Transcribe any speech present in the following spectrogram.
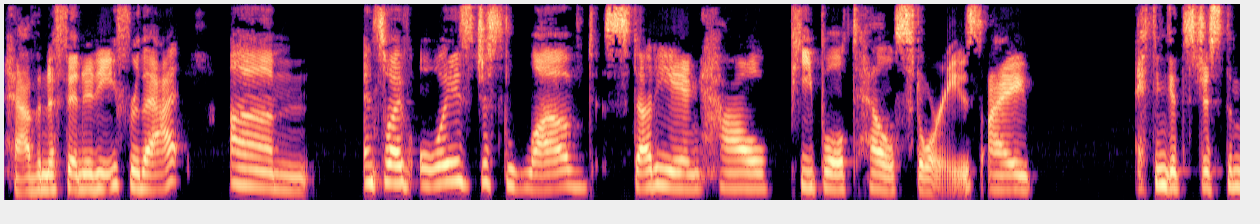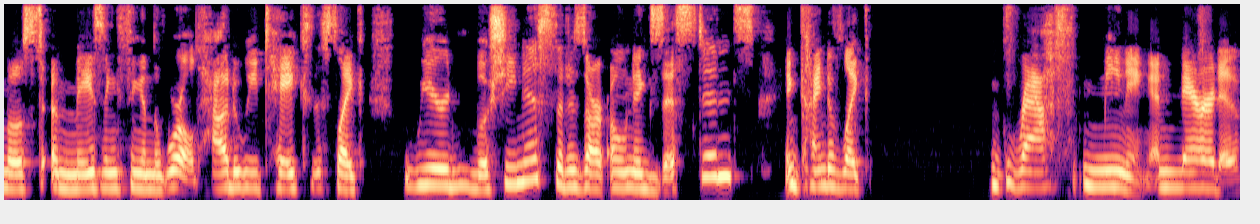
have an affinity for that. Um, and so I've always just loved studying how people tell stories. I I think it's just the most amazing thing in the world. How do we take this like weird mushiness that is our own existence and kind of like graph meaning and narrative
